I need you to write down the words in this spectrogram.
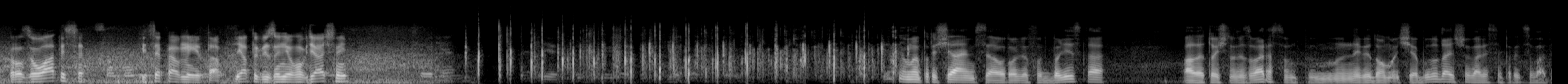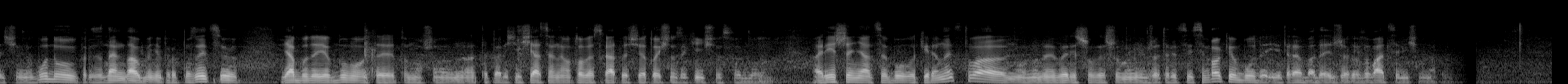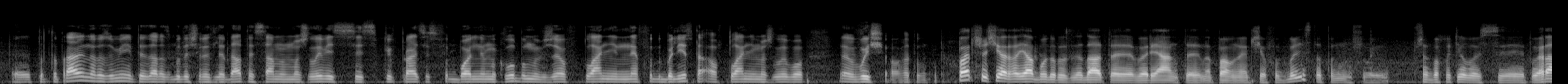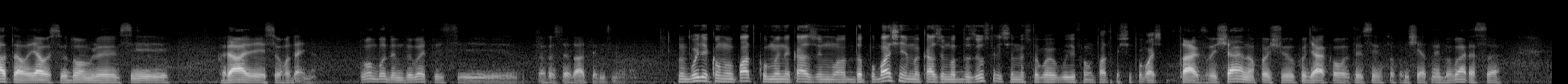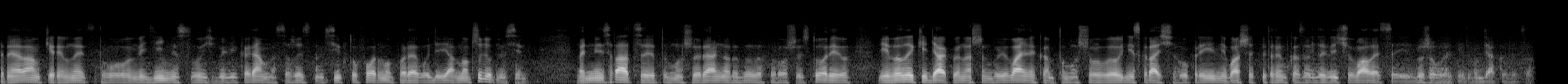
розвиватися. І це певний етап. Я тобі за нього вдячний. Ну, Ми прощаємося у ролі футболіста, але точно не з Вересом. Невідомо, чи я буду далі вересня працювати, чи не буду. Президент дав мені пропозицію. Я буду її обдумувати, тому що на теперішній час я не готовий сказати, що я точно закінчую з футболом. А рішення це було керівництво. Ну, вони вирішили, що мені вже 37 років буде, і треба десь розвиватися в іншому напрямку. Е, Тобто, правильно розумію, ти зараз будеш розглядати саме можливість співпраці з футбольними клубами вже в плані не футболіста, а в плані, можливо, е, вищого гатунку. В першу чергу я буду розглядати варіанти, напевно, як ще футболіста, тому що ще би хотілося пограти, але я усвідомлюю всі реалії сьогодення. Тому будемо дивитись і розглядати різні варіанти. Ну, в будь-якому випадку ми не кажемо до побачення, ми кажемо до зустрічі. Ми з тобою в будь-якому випадку ще побачимо. Так, звичайно, хочу подякувати всім, хто причетний до Вереса, тренерам, керівництву, медійній службі, лікарям, масажистам, всім, хто форму переводіям, ну абсолютно всім. Адміністрації, тому що реально робили хорошу історію. І велике дякую нашим болівальникам, тому що ви одні з кращих в Україні. Ваша підтримка завжди відчувалася і дуже велике вам дякую за це.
